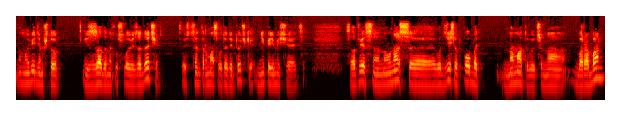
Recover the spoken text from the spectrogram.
Но мы видим, что из заданных условий задачи, то есть центр масс вот этой точки не перемещается. Соответственно, но у нас э, вот здесь вот оба наматываются на барабан.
